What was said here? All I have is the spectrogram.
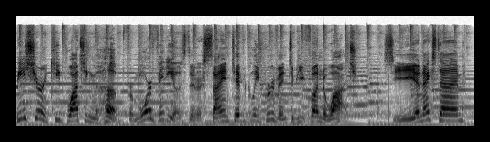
Be sure and keep watching The Hub for more videos that are scientifically proven to be fun to watch. See you next time!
